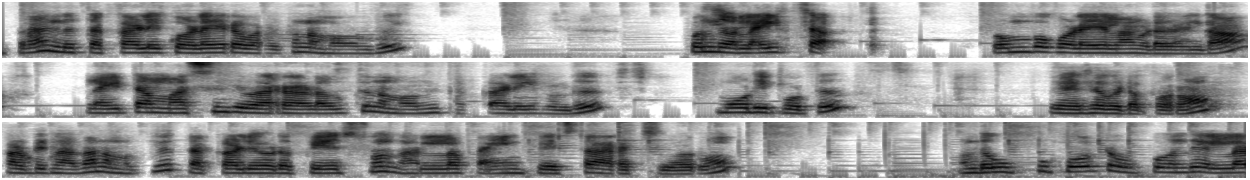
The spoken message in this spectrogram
இப்போ இந்த தக்காளி குழையிற வரைக்கும் நம்ம வந்து கொஞ்சம் லைட்டாக ரொம்ப குழையெல்லாம் விட வேண்டாம். லைட்டாக மசிஞ்சு வர்ற அளவுக்கு நம்ம வந்து தக்காளியை வந்து மூடி போட்டு வேக விட போகிறோம் அப்படின்னா தான் நமக்கு தக்காளியோட பேஸ்ட்டும் நல்லா ஃபைன் பேஸ்ட்டாக அரைச்சி வரும். அந்த உப்பு போட்டு உப்பு வந்து எல்லா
